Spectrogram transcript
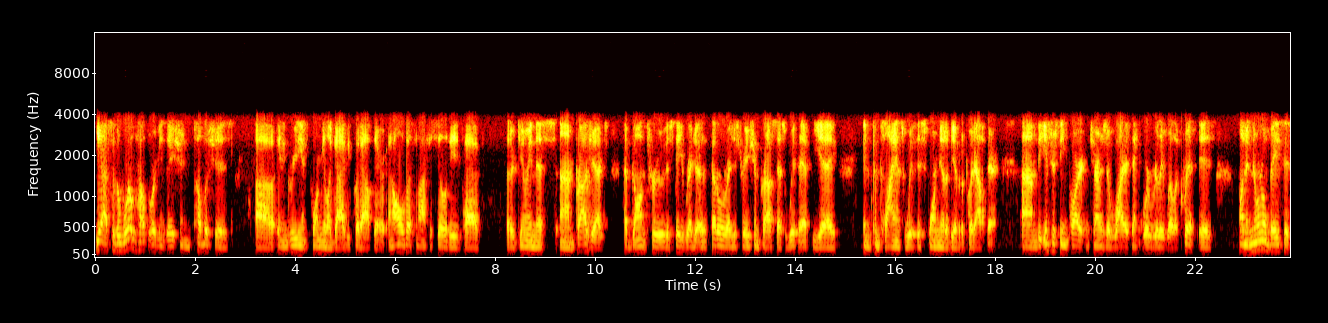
Yeah. So the World Health Organization publishes uh, an ingredient formula guide we put out there, and all of us in our facilities have that are doing this um, project have gone through the state reg- the federal registration process with FDA in compliance with this formula to be able to put out there. Um, the interesting part in terms of why I think we're really well equipped is on a normal basis,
